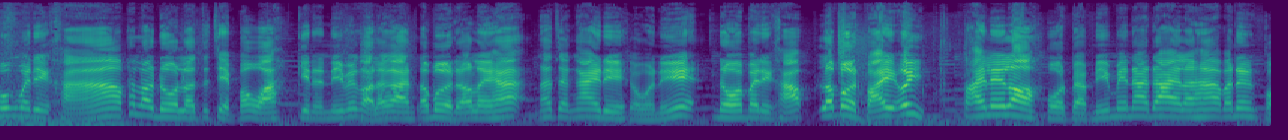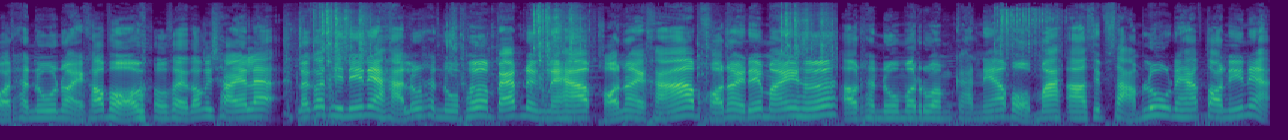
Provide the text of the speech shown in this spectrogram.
พุ่งไปดิครับถ้าเราโดนเราจะเจ็บปะวะกินอันนี้ไปก่อนแล้วกันระเบิดเอาเลยฮะน่าจะง่ายดีแต่วันนี้โดนไปดิครับระเบิดไปเอ้ยตายเลยเหรอโหดแบบนี้ไม่น่าได้แล้วฮะแป๊บนึงขอธนูหน่อยครับผมสงสัยต้องใช้แล้วแล้วก็ทีนี้เนี่ยหาลูกธนูเพิ่มแป๊บหนึ่งนะครับขอหน่อยครับขอหน่อยได้ไหมเฮ้อเอาธนูมารวมกันนะครับผมมาอ่า13ลูกนะครับตอนนี้เนี่ย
